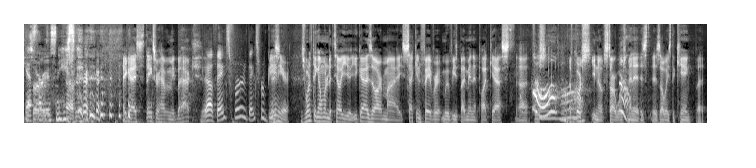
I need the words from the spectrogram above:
Yes, Sorry. that was a sneeze. Hey guys, thanks for having me back. Yeah, thanks for thanks for being here. There's one thing I wanted to tell you. You guys are my second favorite movies by minute podcast. Uh, first, of course, you know Star Wars minute is, is always the king, but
